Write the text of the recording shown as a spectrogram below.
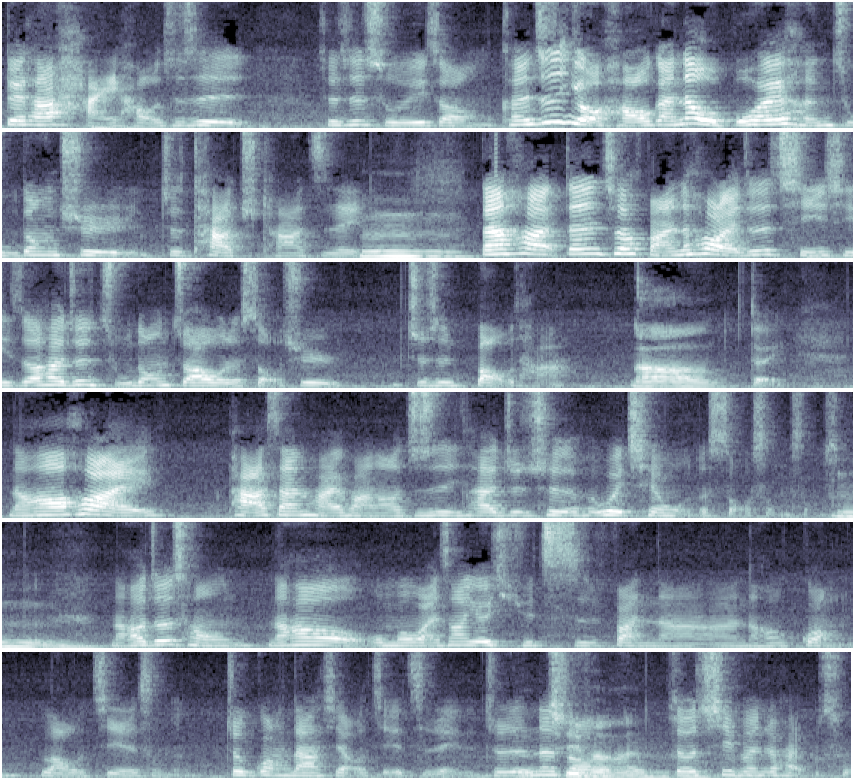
对他还好，就是就是属于一种可能就是有好感，但我不会很主动去就 touch 他之类的。嗯，嗯。但后来，但是说反正后来就是骑一骑之后，他就主动抓我的手去就是抱他。啊。对，然后后来。爬山爬一爬，然后就是他就是会牵我的手什么什么什么的，嗯、然后就从然后我们晚上又一起去吃饭啊，然后逛老街什么，就逛大小街之类的，就是那种就气氛就还不错。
